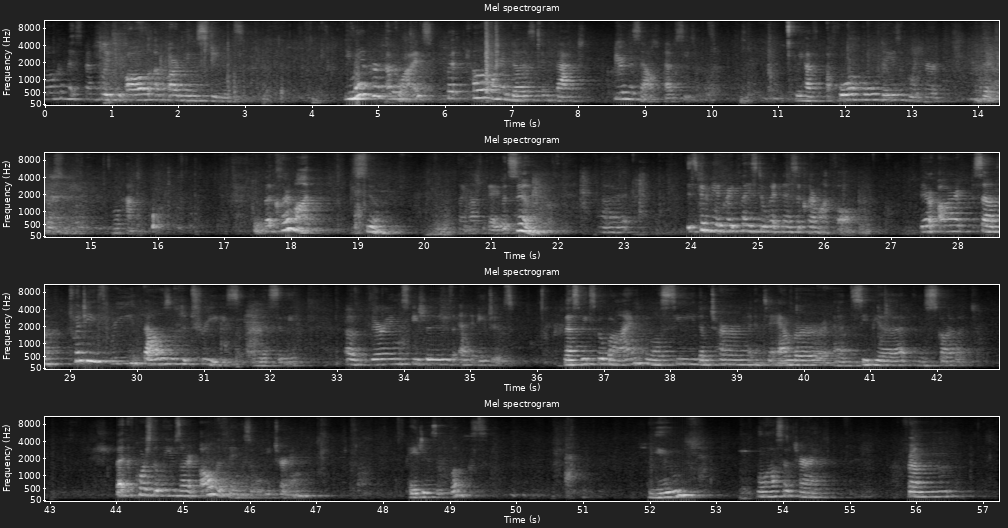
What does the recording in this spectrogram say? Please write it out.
Welcome especially to all of our new students. You may have heard otherwise, but California does, in fact, here in the South, have seasons. We have four whole days of winter that, trust me, will come. But Claremont, soon, like not today, but soon, uh, it's going to be a great place to witness a Claremont fall. There are some 23,000 trees in this city of varying species and ages. And as weeks go by, we will see them turn into amber and sepia and scarlet. But of course, the leaves aren't all the things that will be turning. Pages of books. You will also turn from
